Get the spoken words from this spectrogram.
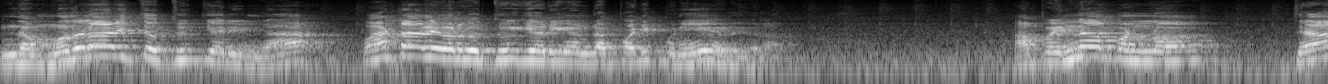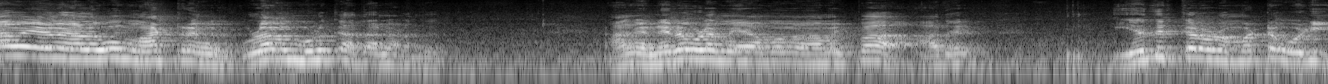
இந்த முதலாளித்தை தூக்கி எறியுன்னா பாட்டாளி வர்க்கம் தூக்கி எறிகின்ற படிப்பினையே எழுதுகிறான் அப்போ என்ன பண்ணோம்? தேவையான அளவு மாற்றங்கள். உலகம் முழுக்க அதான் நடந்தது. அங்கே நிலவுடைமை அமை அமைப்பா? அது எதிர்க்கிறவனை மட்டும் ஒழி.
